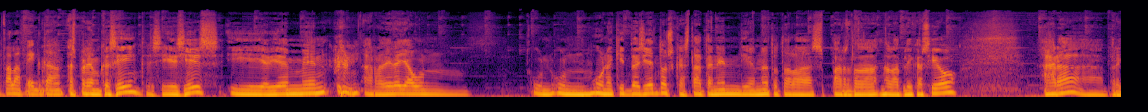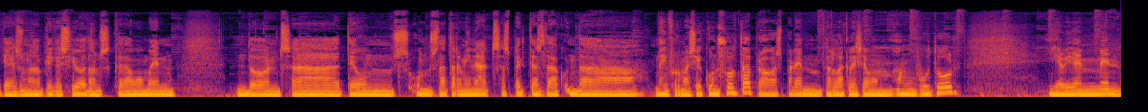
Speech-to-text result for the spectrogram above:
fa l'efecte. Esperem que sí, que sigui així, i evidentment a darrere hi ha un, un, un, un equip de gent doncs, que està atenent, diguem-ne, totes les parts de, de l'aplicació, ara, eh, perquè és una aplicació doncs, que de moment doncs, eh, té uns, uns determinats aspectes d'informació i consulta, però esperem fer-la créixer en, en un futur i evidentment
